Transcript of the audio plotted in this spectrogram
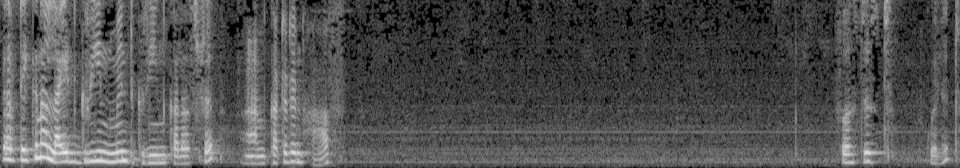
So I've taken a light green, mint green color strip and cut it in half. First just quill it.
